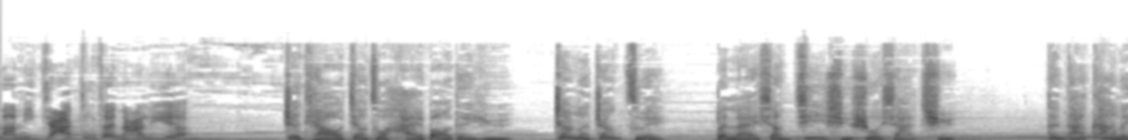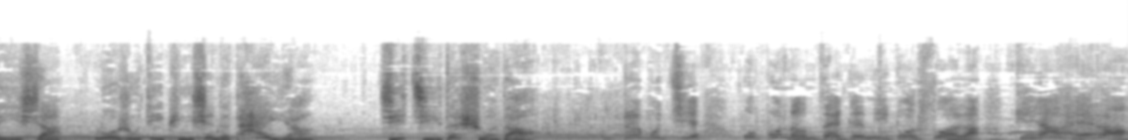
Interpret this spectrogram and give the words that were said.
那你家住在哪里？这条叫做海宝的鱼张了张嘴，本来想继续说下去，但他看了一下落入地平线的太阳，急急地说道。对不起，我不能再跟你多说了。天要黑了，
